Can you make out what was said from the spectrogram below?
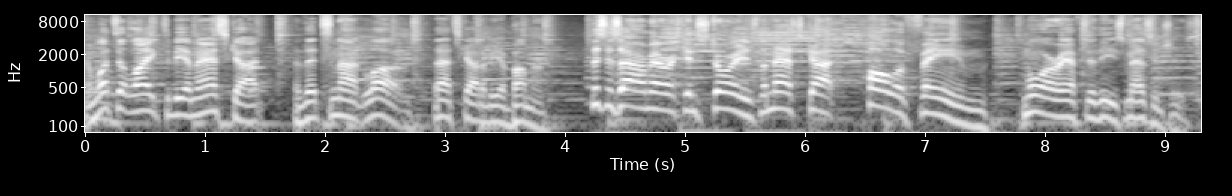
And what's it like to be a mascot that's not loved? That's got to be a bummer. This is Our American Stories, the Mascot Hall of Fame. More after these messages.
